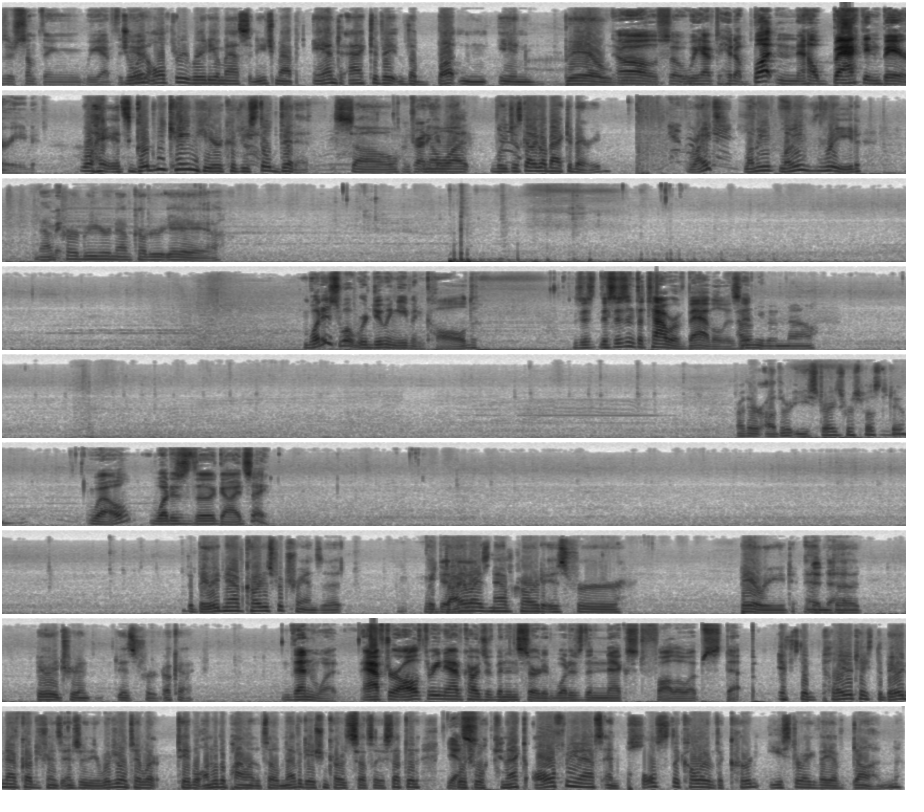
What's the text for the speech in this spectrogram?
Is there something we have to Join do? all three radio masts in each map and activate the button in Buried. Oh, so we have to hit a button now back in buried. Well, hey, it's good we came here because we still did it. So I'm trying you to know what? We just gotta go back to buried, right? Let me let me read. Nav card reader, nav card reader. Yeah, yeah, yeah, What is what we're doing even called? Is this this isn't the Tower of Babel, is I it? don't even know. Are there other Easter eggs we're supposed to do? Well, what does the guide say? The buried nav card is for transit. We the diarized nav card is for buried, and the buried tran is for okay. Then what? After all three nav cards have been inserted, what is the next follow-up step? If the player takes the buried nav card to transit, enter the original table, table under the pylon until navigation card is successfully accepted, Yes. which will connect all three maps and pulse the color of the current Easter egg they have done.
